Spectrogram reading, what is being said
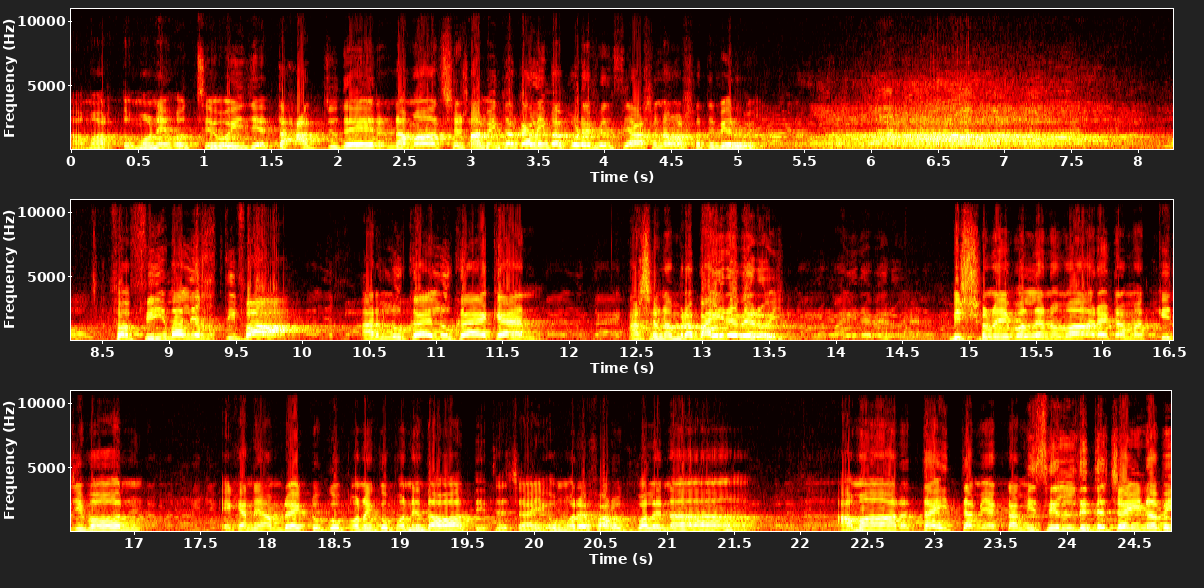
আমার তো মনে হচ্ছে ওই যে তাহাজ্জুদের নামাজ শেষ। আমি তো কালিমা পড়ে ফেলছি, আসেন আমার সাথে বের হই। আর লুকায় লুকায় কেন? আসেন আমরা বাইরে বেরোই বিশ্ব বিশ্বনবী বললেন, ওমর, এটা আমার কি জীবন। এখানে আমরা একটু গোপনে গোপনে দাওয়াত দিতে চাই। ওমরে ফারুক বলে, না। আমার দায়িত্ব আমি একটা মিছিল দিতে চাই নবী।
